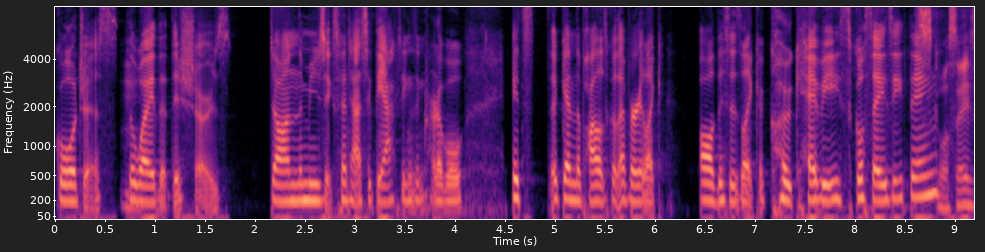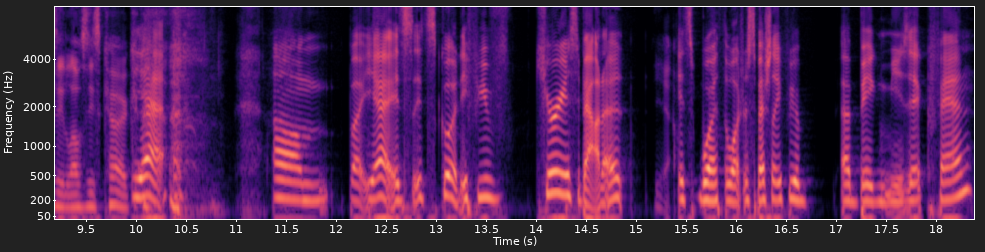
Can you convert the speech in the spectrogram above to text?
gorgeous the Mm. way that this show's done. The music's fantastic. The acting's incredible. It's again the pilot's got that very like oh this is like a coke heavy scorsese thing. Scorsese loves his coke. yeah. Um but yeah it's it's good. If you're curious about it Yeah. it's worth the watch especially if you're a big music fan.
